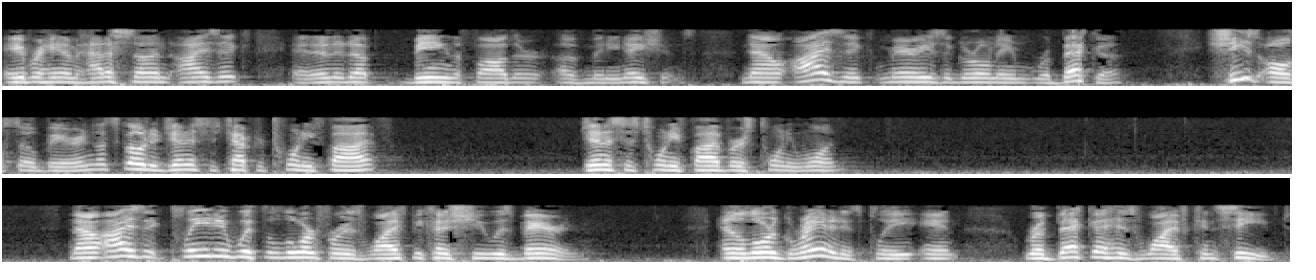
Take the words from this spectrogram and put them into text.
Abraham had a son, Isaac, and ended up being the father of many nations. Now, Isaac marries a girl named Rebekah. She's also barren. Let's go to Genesis chapter 25. Genesis 25, verse 21. Now Isaac pleaded with the Lord for his wife because she was barren. And the Lord granted his plea, and Rebekah, his wife, conceived.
